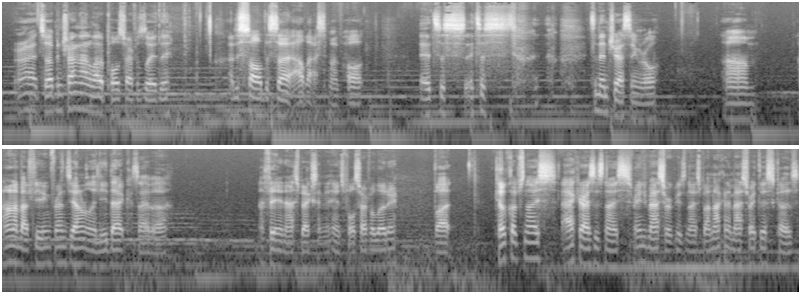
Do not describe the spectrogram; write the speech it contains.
Alright, so I've been trying out a lot of pulse rifles lately. I just saw this uh, Outlast in my vault. It's a, it's a, it's an interesting role. Um, I don't know about feeding frenzy. I don't really need that because I have a, a fitting aspects and enhanced pulse rifle loader. But kill clip's nice, accuracy is nice, range masterwork is nice. But I'm not gonna masterwork this because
